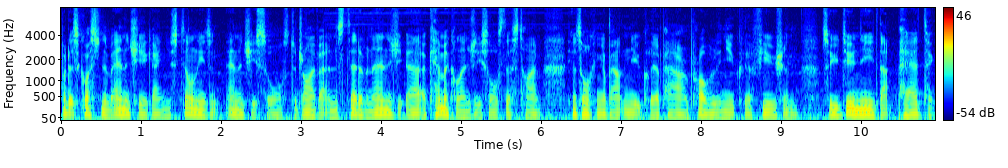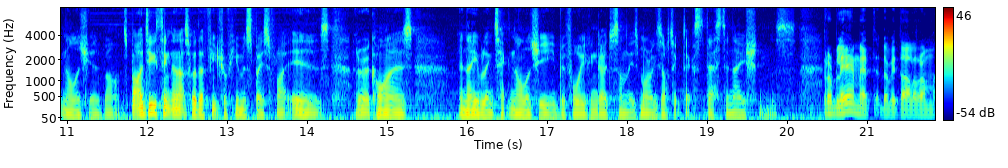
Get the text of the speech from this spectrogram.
But it's a question of energy again. You still need an energy source to drive it, and instead of an energy, uh, a chemical energy source this time, you're talking about nuclear power and probably nuclear fusion. So you do need that paired technology advance. But I do think that that's where the future of human spaceflight is. That it requires enabling technology before you can go to some of these more exotic destinations. Problemet då vi talar om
